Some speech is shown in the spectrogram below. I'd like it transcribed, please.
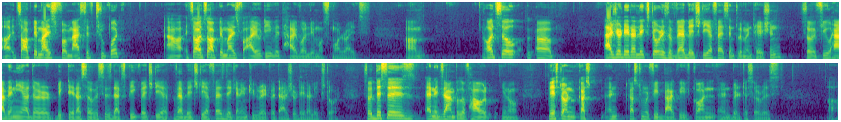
Uh, it's optimized for massive throughput. Uh, it's also optimized for IoT with high volume of small writes. Um, also, uh, Azure Data Lake Store is a web HDFS implementation. So if you have any other big data services that speak web HDFS, they can integrate with Azure Data Lake Store. So this is an example of how, you know, based on cust customer feedback, we've gone and built a service. Uh,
